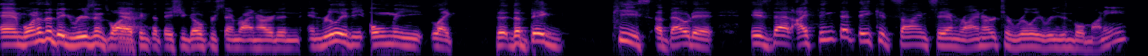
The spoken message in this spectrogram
And one of the big reasons why yeah. I think that they should go for Sam Reinhart, and and really the only like the the big piece about it is that I think that they could sign Sam Reinhart to really reasonable money.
